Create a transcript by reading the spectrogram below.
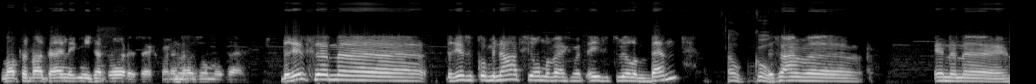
wat er uiteindelijk niet gaat worden, zeg maar. Dat zou zonde zijn. er, is een, eh, er is een combinatie onderweg met eventueel een band. Oh, cool. Daar zijn we in een eh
